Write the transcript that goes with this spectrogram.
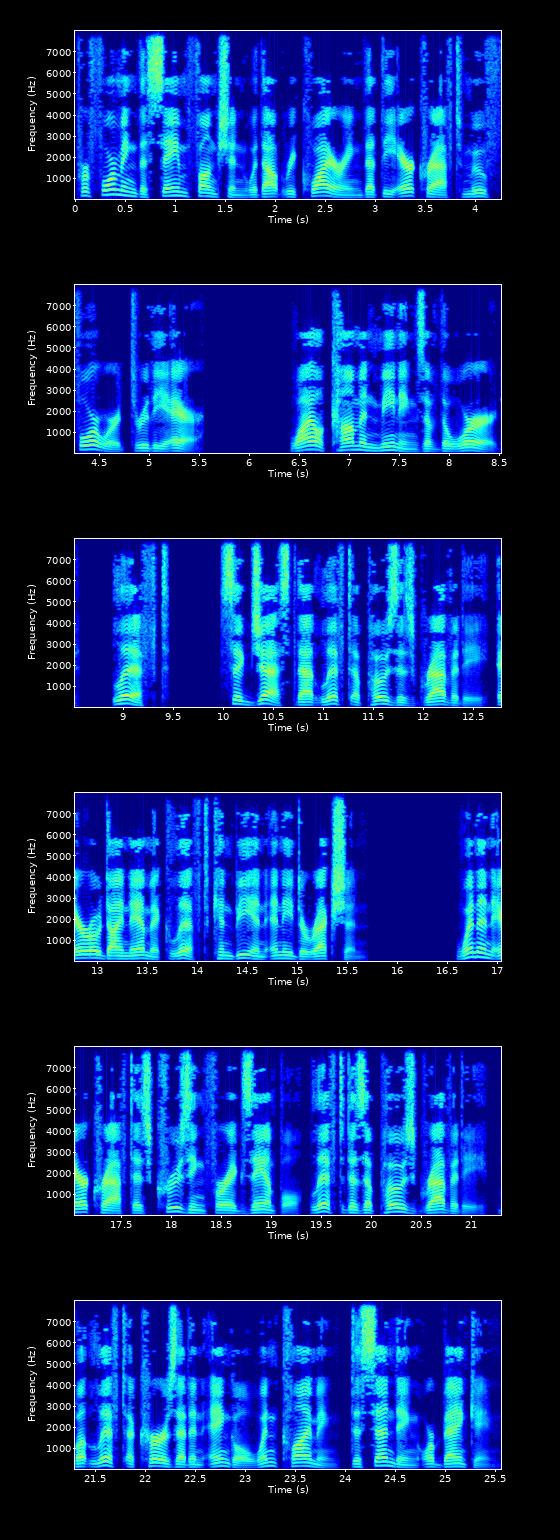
performing the same function without requiring that the aircraft move forward through the air. While common meanings of the word lift suggest that lift opposes gravity, aerodynamic lift can be in any direction. When an aircraft is cruising for example, lift does oppose gravity, but lift occurs at an angle when climbing, descending or banking.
